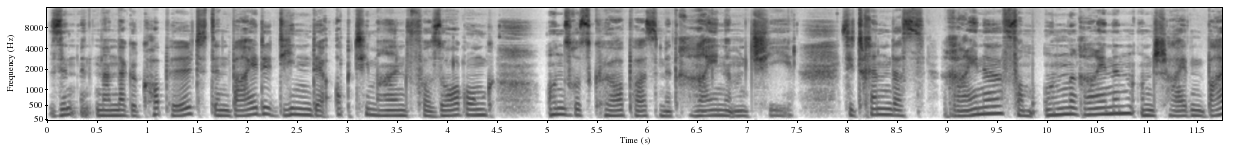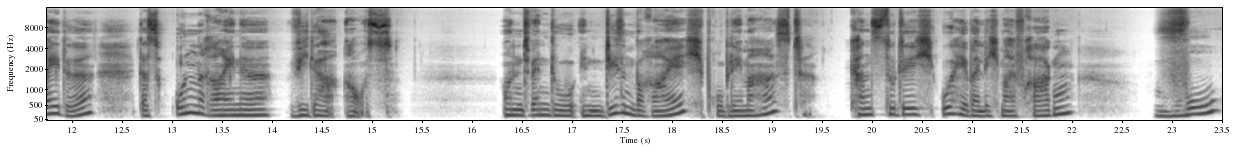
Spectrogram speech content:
sind miteinander gekoppelt, denn beide dienen der optimalen Versorgung unseres Körpers mit reinem Qi. Sie trennen das Reine vom Unreinen und scheiden beide das Unreine wieder aus. Und wenn du in diesem Bereich Probleme hast, kannst du dich urheberlich mal fragen, wo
